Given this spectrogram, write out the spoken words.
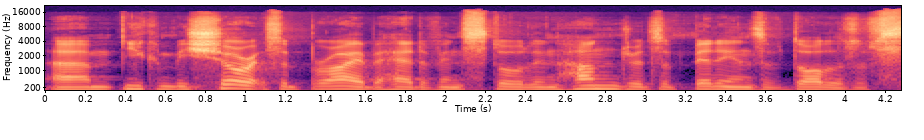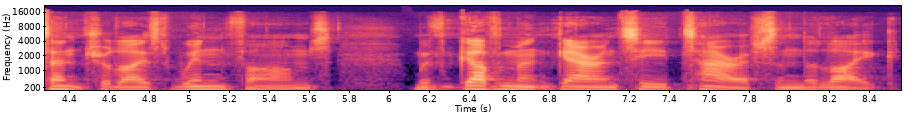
Um, you can be sure it's a bribe ahead of installing hundreds of billions of dollars of centralized wind farms with government guaranteed tariffs and the like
